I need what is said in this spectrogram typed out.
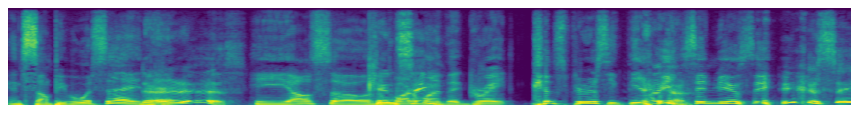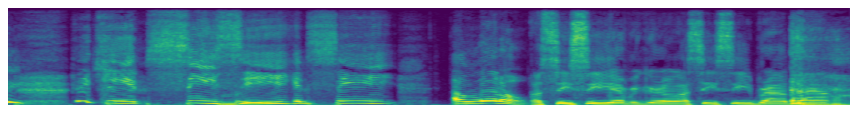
And some people would say There that it is. he also is a Can part of one of the great conspiracy theories yeah. in music. He can see He can't see see. He can see a little. a CC. Every girl I CC Brown Town.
